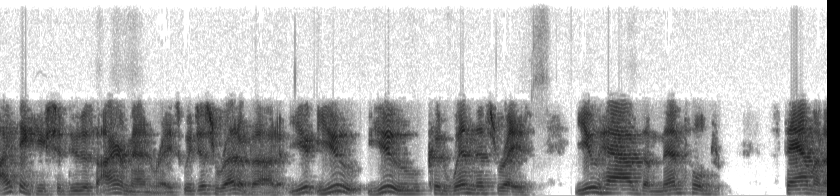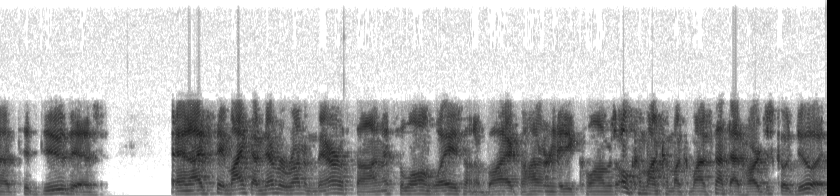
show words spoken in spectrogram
I think you should do this Ironman race. We just read about it. You you you could win this race. You have the mental stamina to do this. And I'd say, Mike, I've never run a marathon. That's a long ways on a bike, 180 kilometers. Oh, come on, come on, come on. It's not that hard. Just go do it.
